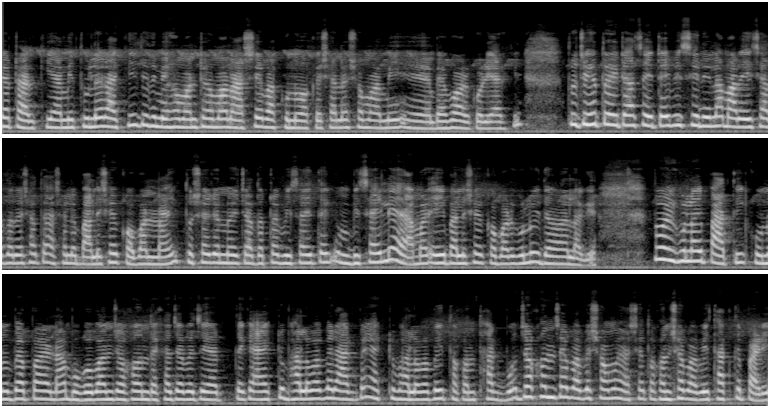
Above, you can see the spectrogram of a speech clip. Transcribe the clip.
যেটা আর কি আমি তুলে রাখি, যদি মেহমান টেহমান আসে বা কোনো অকেশানের সময় আমি ব্যবহার করি আর কি। তো যেহেতু এটা আছে, এটাই বিছিয়ে নিলাম, আর এই চাদরের সাথে আসলে বালিশের কভার নাই, তো সেই জন্য এই চাদরটা বিছাইতে, বিছাইলে আমার এই বালিশের কভারগুলোই দেওয়া লাগে। তো এগুলাই পাতি, কোনো ব্যাপার না। ভগবান যখন দেখা যাবে যে এর থেকে একটু ভালোভাবে রাখবে, একটু ভালোভাবেই তখন থাকব। যখন যেভাবে সময় আসে তখন সেভাবেই থাকতে পারি।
